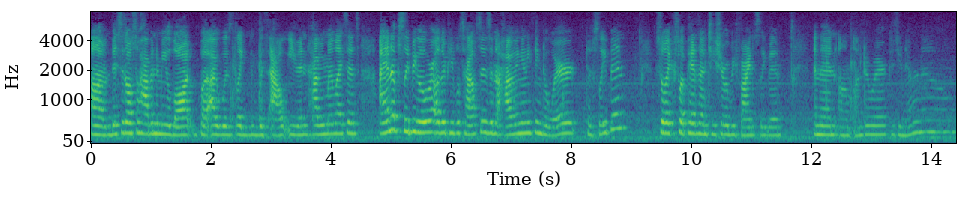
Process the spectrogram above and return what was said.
um, this has also happened to me a lot, but I was like without even having my license. I end up sleeping over other people's houses and not having anything to wear to sleep in. So like sweatpants and t-shirt would be fine to sleep in. And then um, underwear, because you never know.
